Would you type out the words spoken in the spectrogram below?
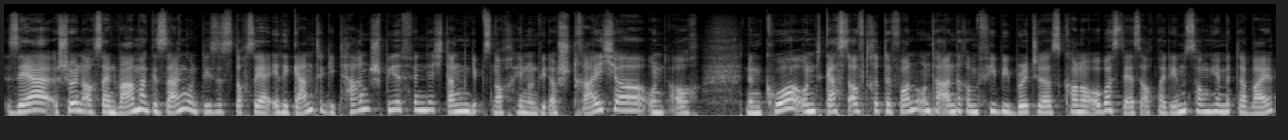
Sehr schön auch sein warmer Gesang und dieses doch sehr elegante Gitarrenspiel, finde ich. Dann gibt es noch hin und wieder Streicher und auch einen Chor und Gastauftritte von unter anderem Phoebe Bridgers, Connor Oberst, der ist auch bei dem Song hier mit dabei.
